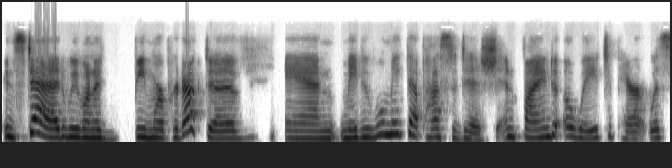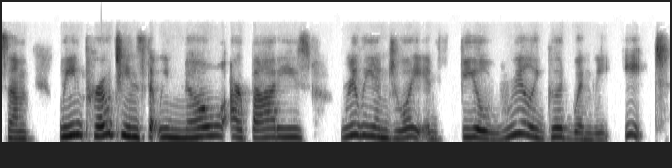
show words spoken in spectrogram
Instead, we want to be more productive and maybe we'll make that pasta dish and find a way to pair it with some lean proteins that we know our bodies really enjoy and feel really good when we eat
